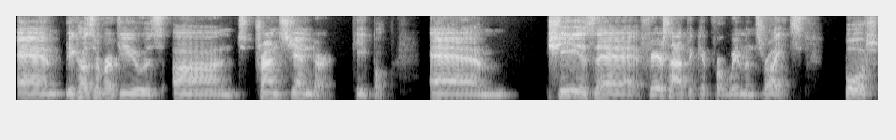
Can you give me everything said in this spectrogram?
um, because of her views on transgender people. Um, she is a fierce advocate for women's rights, but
